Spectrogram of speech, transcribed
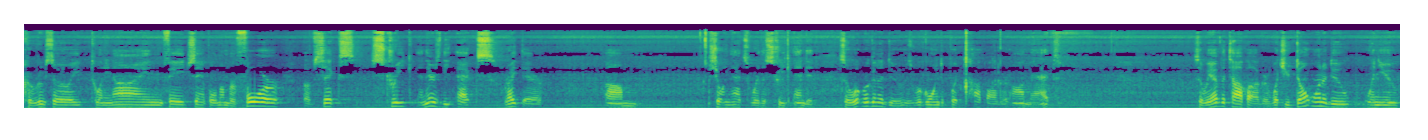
Caruso 829 phage sample number 4 of 6 streak. And there's the X right there um, showing that's where the streak ended. So what we're going to do is we're going to put top agar on that. So we have the top agar. What you don't want to do when you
